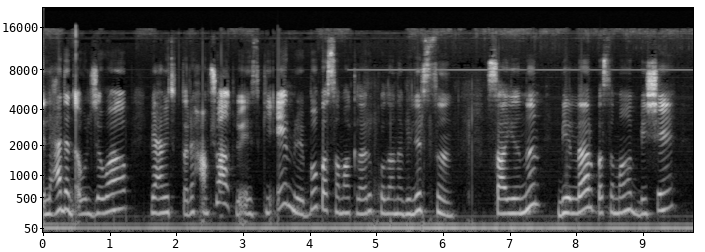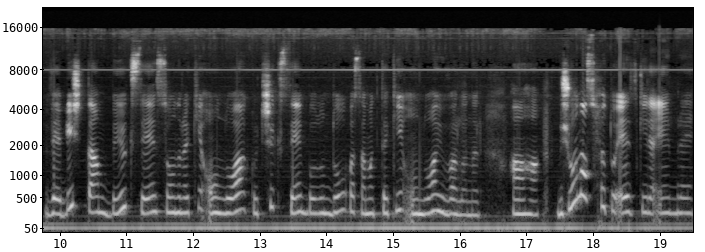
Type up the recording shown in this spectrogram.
العدد أو الجواب بعملية الطرح عم شو قالوا Ezgi? Emre bu basamakları kullanabilirsin. Sayının birler basamağı 5'e ve 5'ten büyükse sonraki onluğa küçükse bulunduğu basamaktaki onluğa yuvarlanır. ها ها بشو نصحته إزكي لإمري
